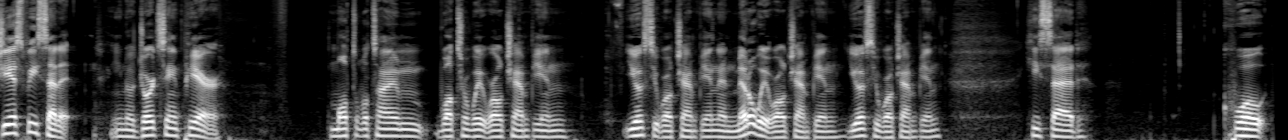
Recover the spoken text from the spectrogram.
GSP said it. You know, George St. Pierre, multiple time welterweight world champion, UFC world champion, and middleweight world champion, UFC world champion. He said, quote,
